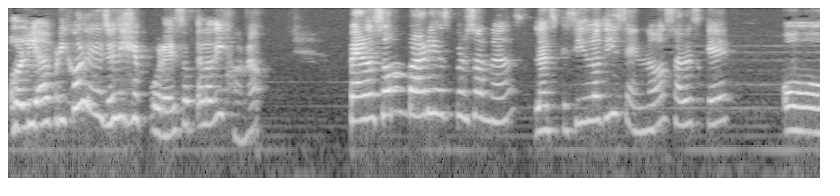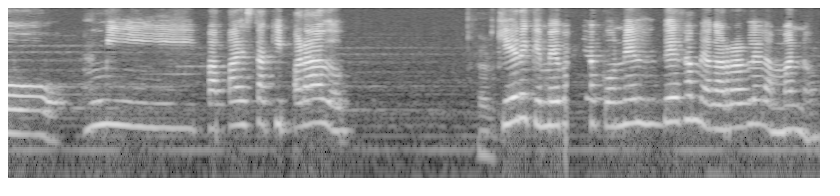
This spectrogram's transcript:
Olía frijoles, yo dije, por eso te lo dijo, ¿no? Pero son varias personas las que sí lo dicen, ¿no? ¿Sabes qué? O mi papá está aquí parado, quiere que me vaya con él, déjame agarrarle la mano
